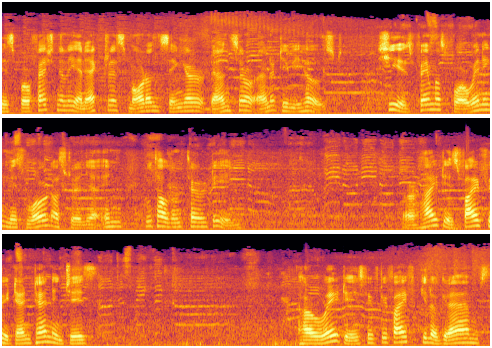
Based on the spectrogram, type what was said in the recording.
She is professionally an actress, model, singer, dancer, and a TV host. She is famous for winning Miss World Australia in 2013. Her height is 5 feet and 10 inches. Her weight is 55 kilograms.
